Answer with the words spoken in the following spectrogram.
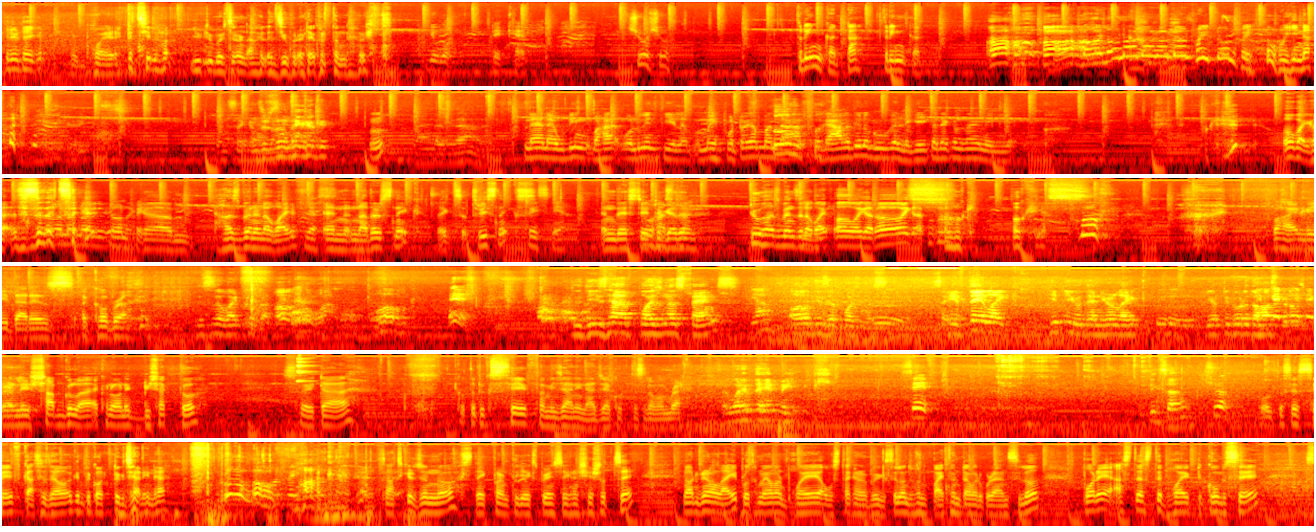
can you take it? ভয়ের একটা ছিল ইউটিউবের জন্য না হলে জীবনে এটা করতাম না আমি You go. Take care. Sure, sure. Trinket, huh? Trinket. no, no, no, no, no, don't fight, don't fight. Wina. seconds or something, okay. නෑ නෑ උඩින් බහ ඔලුවෙන් තියලා ම පොටොයම් මන් ගාල තියන Google එක එක දැකල තමයි මේ ගියේ. Oh my god. So that's no, no, don't like pay. um, husband and a wife Yes. and another snake. Like so three snakes. Chris, yeah. And they stay Two together. husbands. Two husbands and a wife. Oh my god. Oh my god. Okay. Okay. Yes. Behind me, that is a cobra. This is a white cobra. Oh, oh wow. Whoa. Okay. Do these have poisonous fangs? Yeah. All of these are poisonous. So if they like hit you, then you're like you have to go to the hospital. Apparently সাপগুলো এখন অনেক বিষাক্ত so এটা কতটুকু safe আমি জানি না যা করতেছিলাম আমরা What if they hit me? Safe. Think so? Sure. বলতেছে সেফ কাছে যাওয়া কিন্তু কতটুকু জানি না So, আজকের জন্য স্নেক ফার্ম থেকে এক্সপিরিয়েন্স এখানে শেষ হচ্ছে নট গানা লাই প্রথমে আমার ভয়ে অবস্থা খারাপ হয়ে গেছিল যখন পাইথনটা আমার উপরে আনছিল পরে আস্তে আস্তে ভয় একটু কমছে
